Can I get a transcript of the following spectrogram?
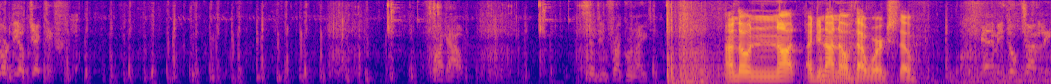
Capture the objective. Frag out. Send in frag grenade. Although not, I do not know if that works though. Enemy took Charlie.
